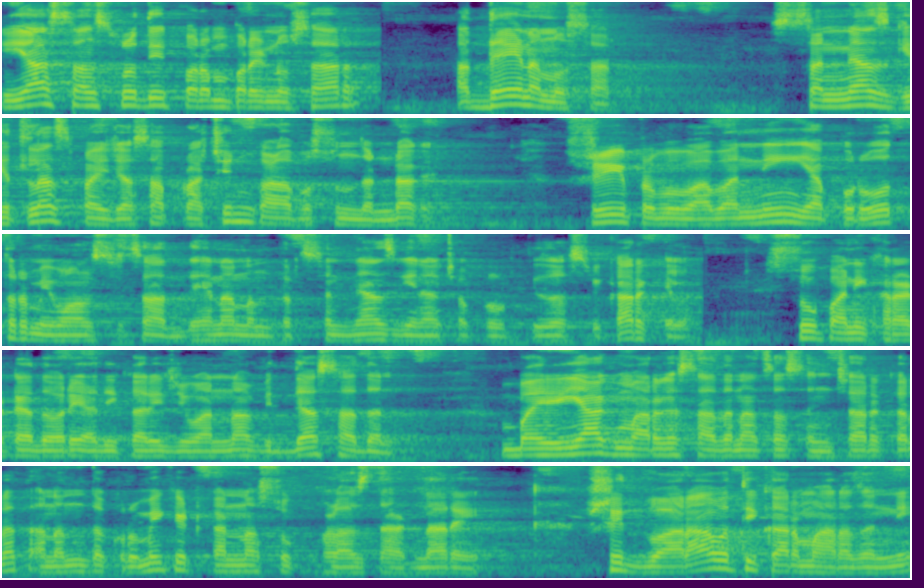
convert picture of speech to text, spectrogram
या सांस्कृतिक परंपरेनुसार अध्ययनानुसार संन्यास घेतलाच पाहिजे असा प्राचीन काळापासून दंडक आहे. श्री प्रभुबाबांनी या पूर्वोत्तर मीमांसेचा अध्ययनानंतर संन्यास घेण्याच्या प्रवृत्तीचा स्वीकार केला. सूप आणि खराट्याद्वारे अधिकारी जीवांना विद्यासाधन मार्ग साधनाचा संचार करत अनंत कृमिकीटकांना सुखफळास धाडणारे श्री द्वारावतीकार महाराजांनी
